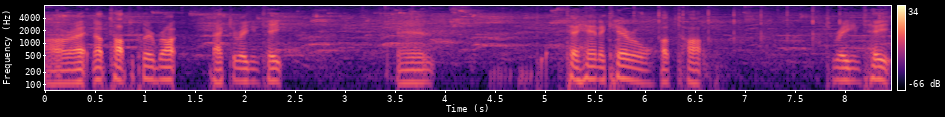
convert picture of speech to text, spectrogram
All right, and up top to Claire Brock, back to Reagan Tate, and to Hannah Carroll up top. To Reagan Tate.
